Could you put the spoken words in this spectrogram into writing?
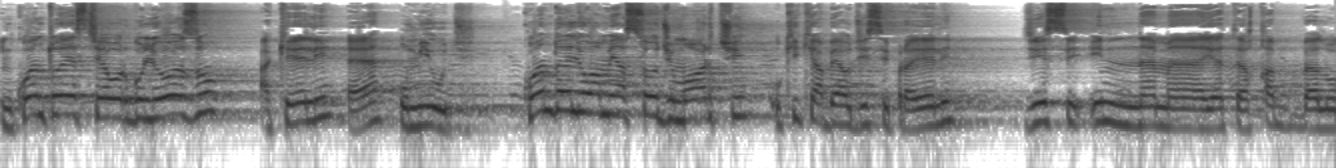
Enquanto este é orgulhoso, aquele é humilde. Quando ele o ameaçou de morte, o que, que Abel disse para ele? Disse: yataqabbalu.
